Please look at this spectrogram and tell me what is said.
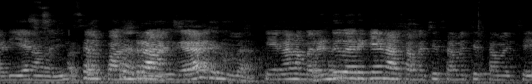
அடியே நம்ம இன்சல் பண்றாங்க. ஏன்னா நம்ம ரெண்டு பேருக்கே நான் சமைச்சு சமைச்சு சமைச்சு.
